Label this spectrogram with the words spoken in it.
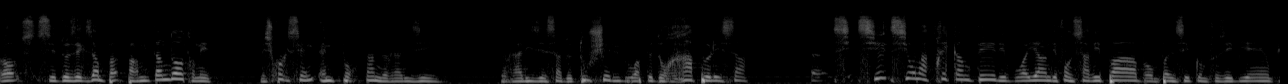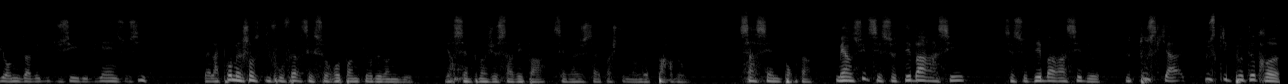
alors, c'est deux exemples pa- parmi tant d'autres, mais, mais je crois que c'est im- important de réaliser, de réaliser ça, de toucher du doigt, peut-être de rappeler ça. Euh, si, on a fréquenté des voyants, des fois on ne savait pas, on pensait qu'on faisait bien, puis on nous avait dit, tu sais, il est bien, ceci, ben, la première chose qu'il faut faire, c'est se repentir devant Dieu. Dire simplement, je ne savais pas, Seigneur, je ne savais pas, je te demande pardon. Ça, c'est important. Mais ensuite, c'est se débarrasser, c'est se débarrasser de, de tout, ce qui a, tout ce qui peut-être euh,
